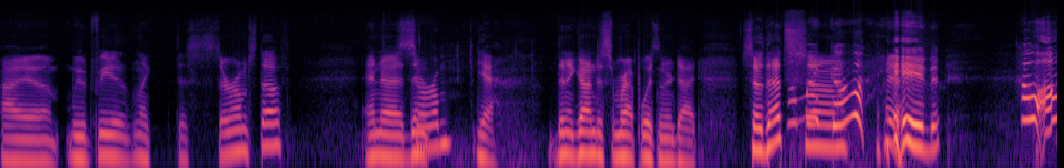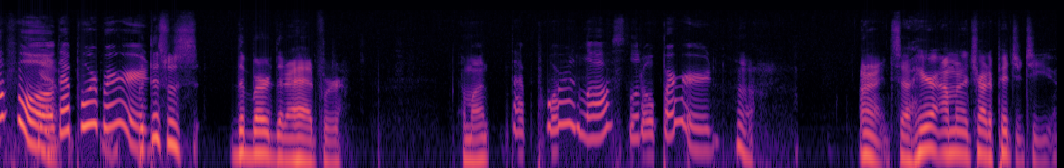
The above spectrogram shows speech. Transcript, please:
I um, we would feed it like this serum stuff, and uh, then Serum. yeah, then it got into some rat poison and died. So that's Oh my um, god. How awful. Yeah. That poor bird. But this was the bird that I had for a month. that poor lost little bird. All right, so here I'm going to try to pitch it to you.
